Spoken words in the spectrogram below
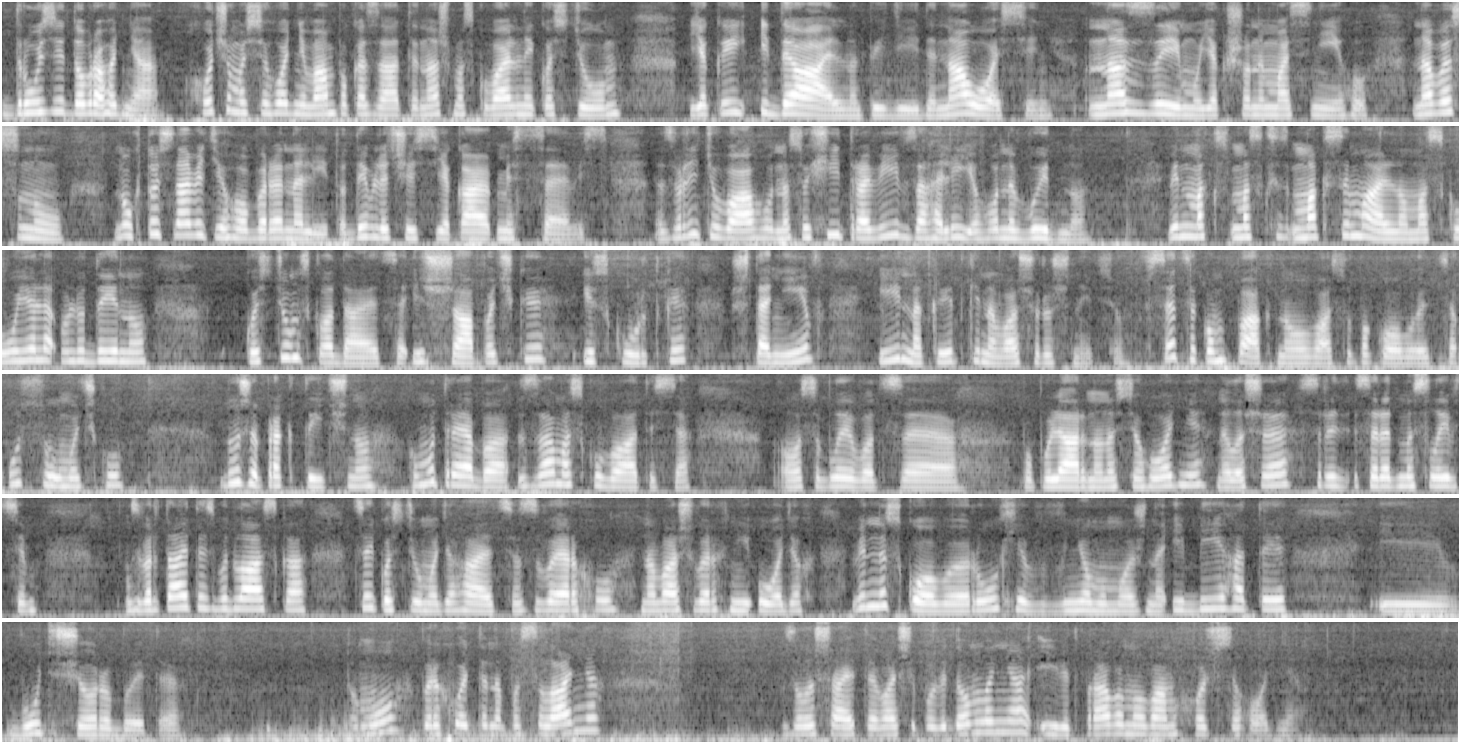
Друзі, доброго дня! Хочемо сьогодні вам показати наш маскувальний костюм, який ідеально підійде на осінь, на зиму, якщо нема снігу, на весну. Ну, хтось навіть його бере на літо, дивлячись, яка місцевість. Зверніть увагу, на сухій траві взагалі його не видно. Він макс- макс- максимально маскує людину. Костюм складається із шапочки, із куртки, штанів і накидки на вашу рушницю. Все це компактно у вас упаковується у сумочку. Дуже практично. Кому треба замаскуватися, особливо це популярно на сьогодні, не лише серед, мисливців. Звертайтесь, будь ласка, цей костюм одягається зверху на ваш верхній одяг. Він не сковує рухів, в ньому можна і бігати, і будь-що робити. Тому переходьте на посилання, залишайте ваші повідомлення і відправимо вам хоч сьогодні.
